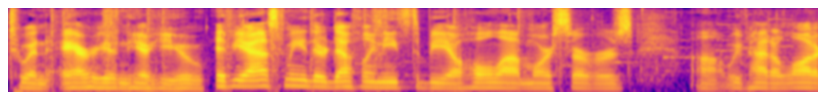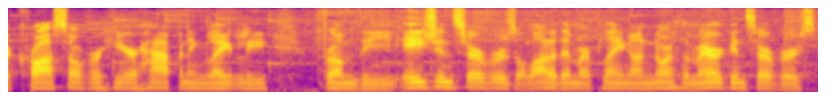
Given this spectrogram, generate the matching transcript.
to an area near you. If you ask me, there definitely needs to be a whole lot more servers. Uh, we've had a lot of crossover here happening lately from the Asian servers. A lot of them are playing on North American servers.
